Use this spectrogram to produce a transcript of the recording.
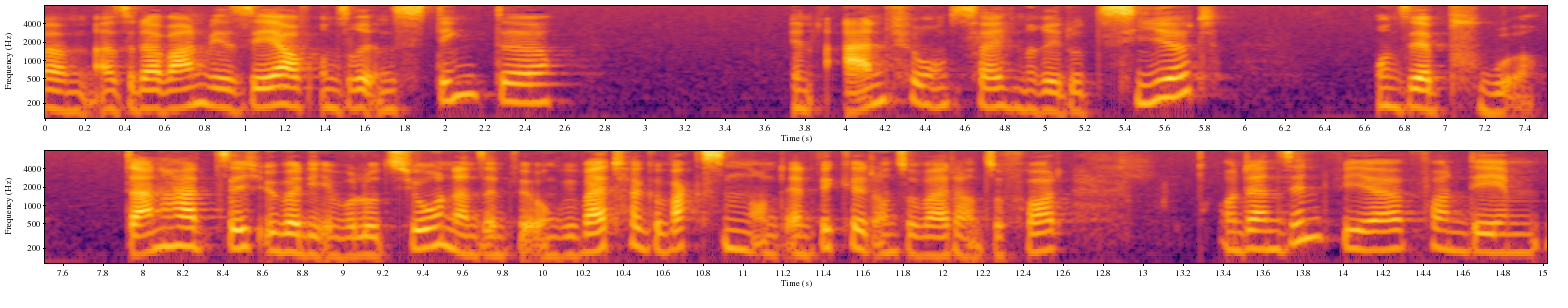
Ähm, also da waren wir sehr auf unsere Instinkte in Anführungszeichen reduziert und sehr pur. Dann hat sich über die Evolution, dann sind wir irgendwie weitergewachsen und entwickelt und so weiter und so fort. Und dann sind wir von dem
